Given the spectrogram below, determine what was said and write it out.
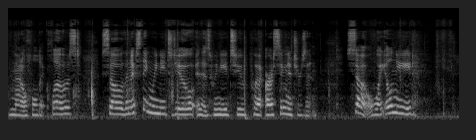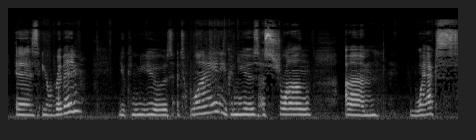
and that'll hold it closed. So the next thing we need to do is we need to put our signatures in. So what you'll need is your ribbon. You can use a twine. You can use a strong um, wax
